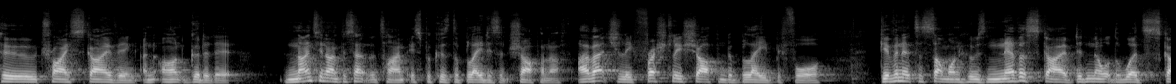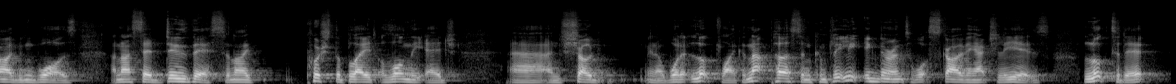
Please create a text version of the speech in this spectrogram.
who try skiving and aren't good at it, 99% of the time it's because the blade isn't sharp enough. I've actually freshly sharpened a blade before given it to someone who's never skived, didn't know what the word skiving was, and I said, do this, and I pushed the blade along the edge uh, and showed you know, what it looked like. And that person, completely ignorant to what skiving actually is, looked at it,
